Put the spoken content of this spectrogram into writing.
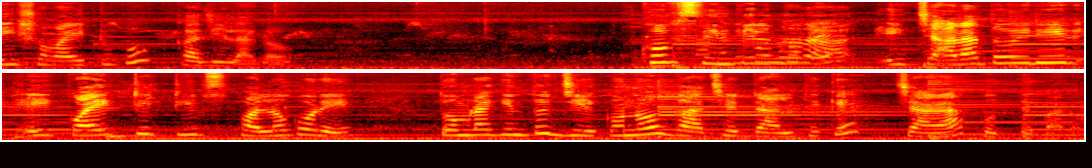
এই সময়টুকু কাজে লাগাও। খুব সিম্পল ভাবে এই চারা তৈরির এই কয়েকটি টিপস ফলো করে তোমরা কিন্তু যে কোনো গাছের ডাল থেকে চারা করতে পারো।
